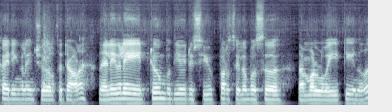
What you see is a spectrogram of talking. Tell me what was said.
കാര്യങ്ങളെയും ചേർത്തിട്ടാണ് നിലവിലെ ഏറ്റവും പുതിയ ഒരു സൂപ്പർ സിലബസ് നമ്മൾ വെയിറ്റ് ചെയ്യുന്നത്.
